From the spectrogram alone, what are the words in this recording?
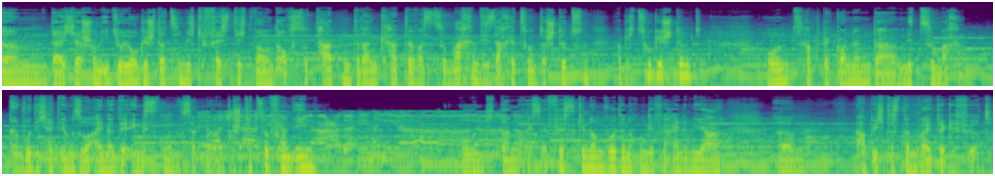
ähm, da ich ja schon ideologisch da ziemlich gefestigt war und auch so Tatendrang hatte, was zu machen, die Sache zu unterstützen, habe ich zugestimmt und habe begonnen, da mitzumachen. Dann wurde ich halt immer so einer der engsten, ich sag mal, Unterstützer von ihm. Und dann, als er festgenommen wurde, nach ungefähr einem Jahr, ähm, habe ich das dann weitergeführt.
